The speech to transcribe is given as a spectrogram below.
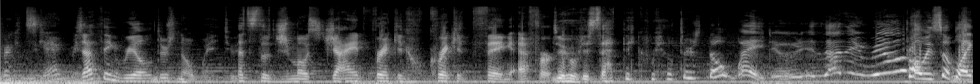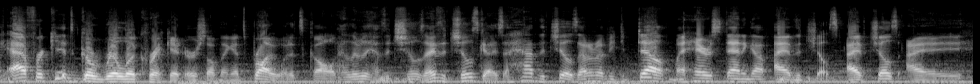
freaking scared me. Is that thing real? There's no way, dude. That's the most giant freaking cricket thing ever. Dude, is that thing real? There's no way, dude. Is that thing real? Probably some like African gorilla cricket or something. That's probably what it's called. I literally have the chills. I have the chills, guys. I have the chills. I don't know if you can tell. My hair is standing up. I have the chills. I have chills. I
